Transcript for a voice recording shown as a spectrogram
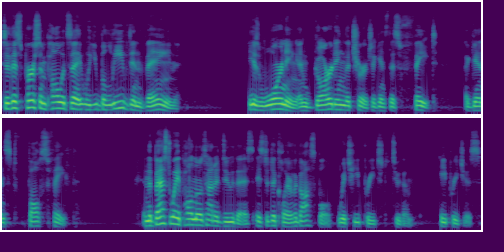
To this person, Paul would say, Well, you believed in vain. He is warning and guarding the church against this fate, against false faith. And the best way Paul knows how to do this is to declare the gospel, which he preached to them. He preaches.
